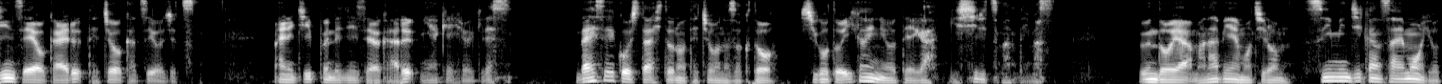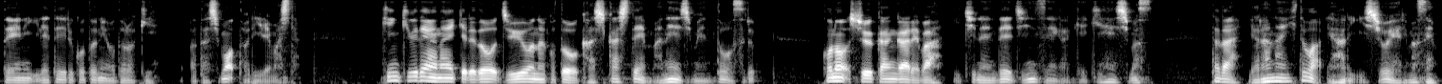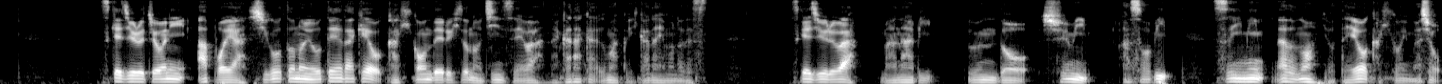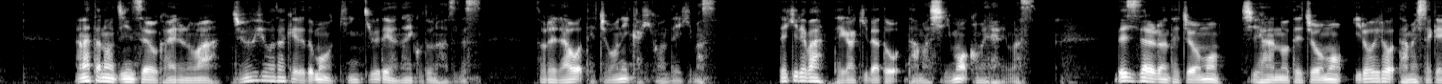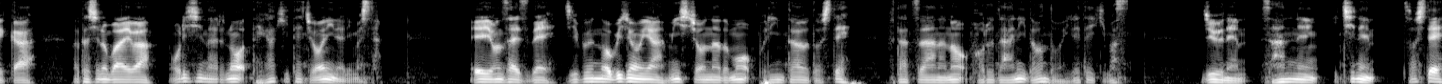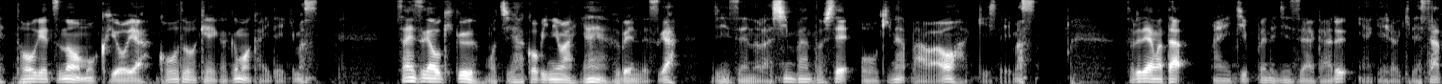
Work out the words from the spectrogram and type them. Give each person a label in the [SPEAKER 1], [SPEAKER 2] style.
[SPEAKER 1] 人生を変える手帳活用術。毎日1分で人生を変わる三宅宏之です。大成功した人の手帳を除くと仕事以外の予定がぎっしり詰まっています。運動や学びはもちろん睡眠時間さえも予定に入れていることに驚き私も取り入れました。緊急ではないけれど重要なことを可視化してマネージメントをする。この習慣があれば1年で人生が激変します。ただやらない人はやはり一生やりません。スケジュール帳にアポや仕事の予定だけを書き込んでいる人の人生はなかなかうまくいかないものです。スケジュールは学び、運動、趣味、遊び、睡眠などの予定を書き込みましょう。あなたの人生を変えるのは重要だけれども緊急ではないことのはずです。それらを手帳に書き込んでいきます。できれば手書きだと魂も込められます。デジタルの手帳も市販の手帳もいろいろ試した結果、私の場合はオリジナルの手書き手帳になりました。A4 サイズで自分のビジョンやミッションなどもプリントアウトして2つ穴のフォルダーにどんどん入れていきます。10年、3年、1年、そして当月の目標や行動計画も書いていきます。サイズが大きく持ち運びにはやや不便ですが、人生の羅針盤として大きなパワーを発揮しています。それではまた、毎日1分で人生が変わる三宅宏之でした。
